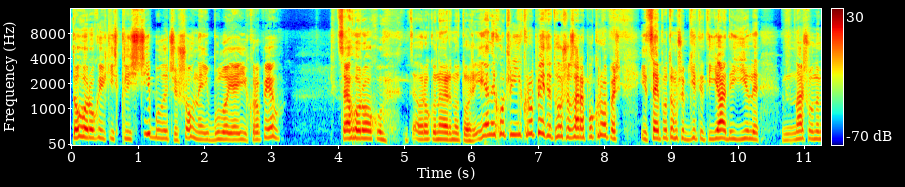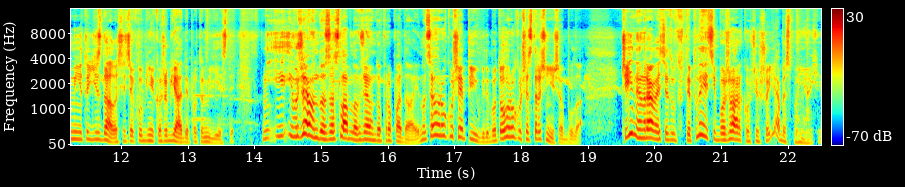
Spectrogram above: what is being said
Того року якісь кліщі були, чи що в неї було, я її кропив. Цього року, цього року, напевно, теж. І я не хочу її кропити, тому що зараз покропиш, і цей потім, щоб діти ті яди їли. Наш воно мені тоді здалося, ця клубніка, щоб яди потім їсти. І, і вже воно заслабла, вже воно пропадає. Ну цього року ще півбіди, бо того року ще страшніша була. Чи їй не нравиться тут в теплиці, бо жарко, чи що, я без поняття.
